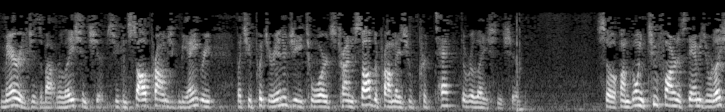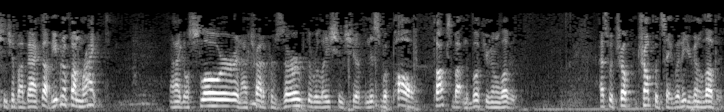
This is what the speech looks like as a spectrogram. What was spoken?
marriage is about relationships. You can solve problems, you can be angry, but you put your energy towards trying to solve the problem as you protect the relationship. So if I'm going too far in this damaging relationship, I back up, even if I'm right. And I go slower and I try to preserve the relationship. And this is what Paul talks about in the book. You're going to love it. That's what Trump, Trump would say, wouldn't it? You're going to love it.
